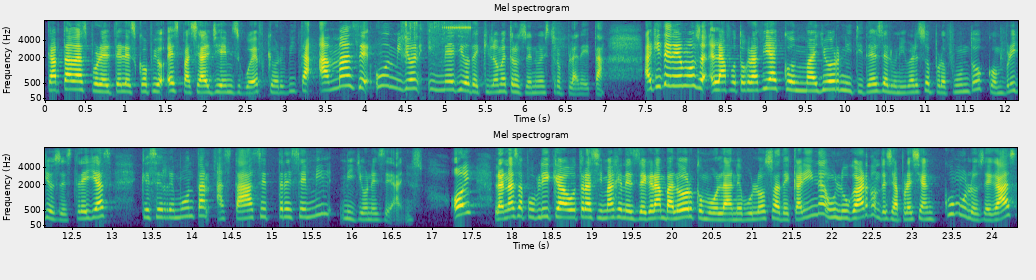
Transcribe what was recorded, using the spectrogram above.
captadas por el telescopio espacial James Webb que orbita a más de un millón y medio de kilómetros de nuestro planeta. Aquí tenemos la fotografía con mayor nitidez del universo profundo con brillos de estrellas que se remontan hasta hace 13 mil millones de años. Hoy, la NASA publica otras imágenes de gran valor como la nebulosa de Carina, un lugar donde se aprecian cúmulos de gas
